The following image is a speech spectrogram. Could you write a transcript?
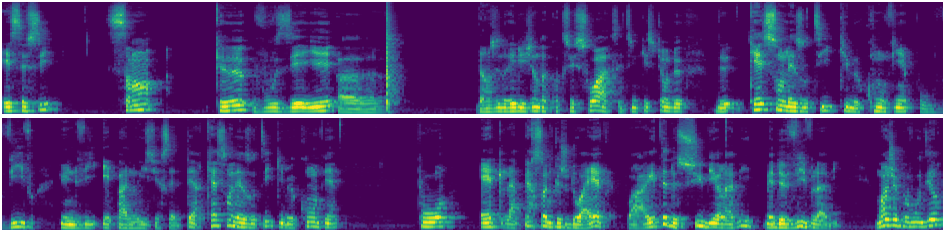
Et ceci sans que vous ayez euh, dans une religion, dans quoi que ce soit. C'est une question de, de quels sont les outils qui me conviennent pour vivre une vie épanouie sur cette terre? Quels sont les outils qui me conviennent pour être la personne que je dois être, pour arrêter de subir la vie, mais de vivre la vie. Moi, je peux vous dire,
